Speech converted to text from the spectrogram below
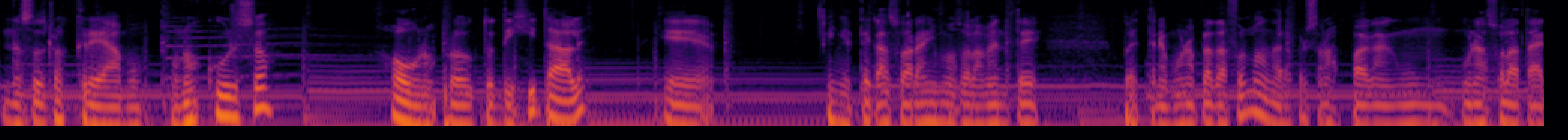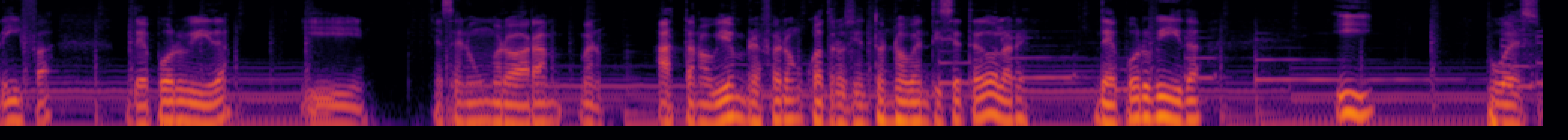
Nosotros creamos unos cursos o unos productos digitales. Eh, en este caso ahora mismo solamente pues tenemos una plataforma donde las personas pagan una sola tarifa de por vida y ese número ahora, bueno, hasta noviembre fueron 497 dólares de por vida y pues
